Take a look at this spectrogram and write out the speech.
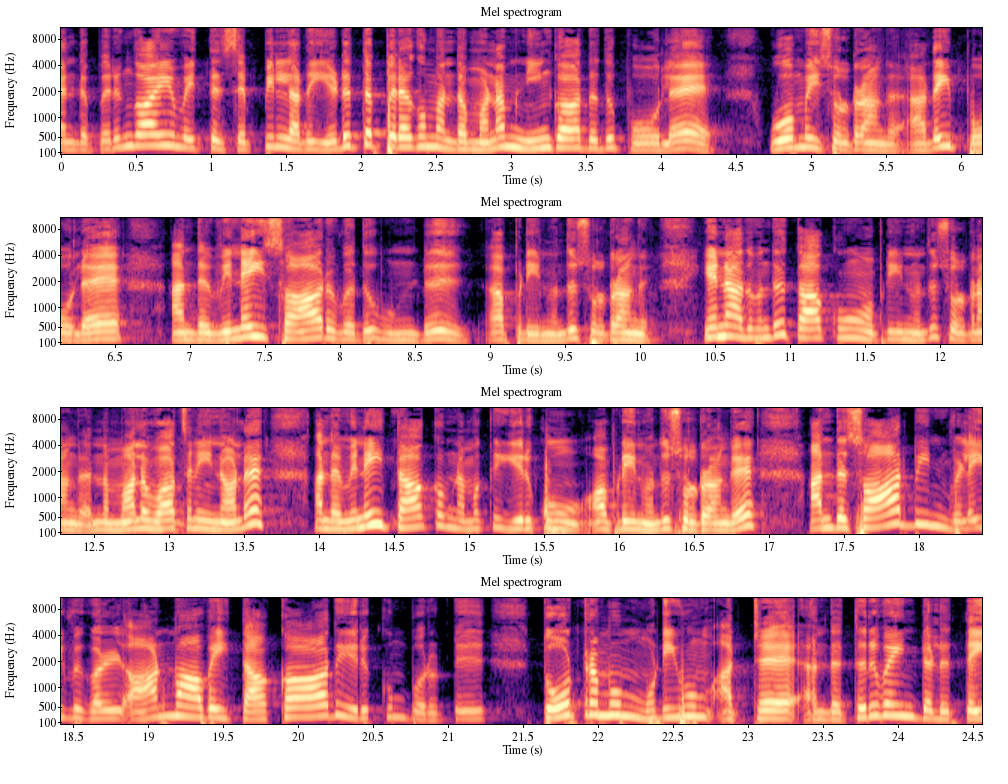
அந்த பெருங்காயம் வைத்த செப்பில் அதை எடுத்த பிறகும் அந்த மனம் நீங்காதது போல ஓமை சொல்கிறாங்க அதை போல அந்த வினை சாருவது உண்டு அப்படின்னு வந்து சொல்கிறாங்க ஏன்னா அது வந்து தாக்கும் அப்படின்னு வந்து சொல்கிறாங்க அந்த மல வாசனையினால் அந்த வினை தாக்கம் நமக்கு இருக்கும் அப்படின்னு வந்து சொல்கிறாங்க அந்த சார்பின் விளைவுகள் ஆன்மாவை தாக்காது இருக்கும் பொருட்டு தோற்றமும் முடிவும் அற்ற அந்த திருவைந்தெழுத்தை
